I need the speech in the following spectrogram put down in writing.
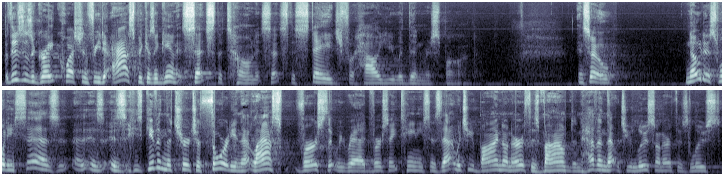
But this is a great question for you to ask because, again, it sets the tone, it sets the stage for how you would then respond. And so Notice what he says is, is, he's given the church authority in that last verse that we read, verse 18. He says, That which you bind on earth is bound in heaven, that which you loose on earth is loosed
